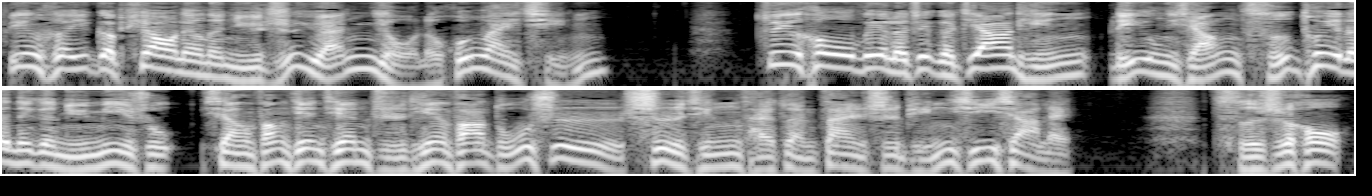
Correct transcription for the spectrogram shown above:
并和一个漂亮的女职员有了婚外情。最后，为了这个家庭，李永祥辞退了那个女秘书，向方芊芊指天发毒誓，事情才算暂时平息下来。此时后。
